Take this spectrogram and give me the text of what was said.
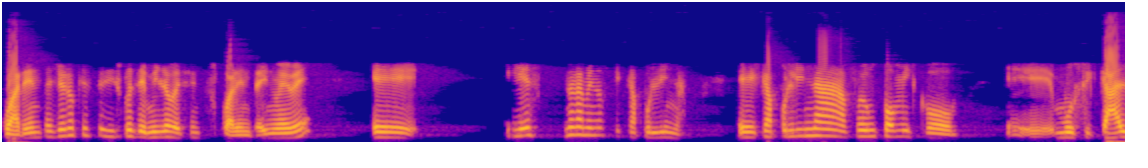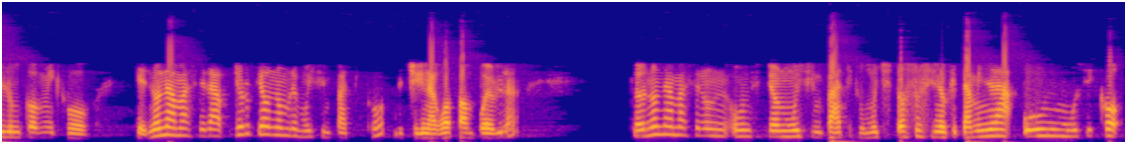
40. Yo creo que este disco es de 1949 eh, y es nada menos que Capulina. Eh, Capulina fue un cómico eh, musical, un cómico que no nada más era, yo creo que era un hombre muy simpático, de Chignahuapan, Puebla, pero no nada más era un, un muy simpático, muy chistoso, sino que también era un músico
